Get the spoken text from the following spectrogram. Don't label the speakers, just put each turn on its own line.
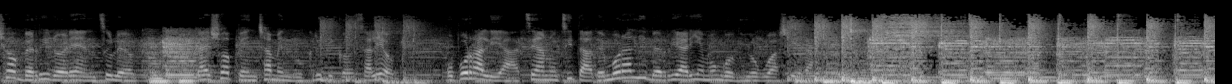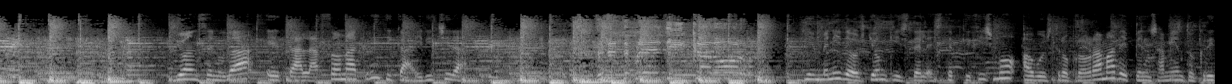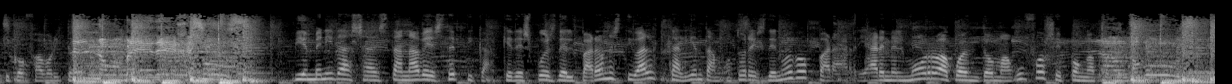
Kaixo berriro ere entzuleok. Kaixo pentsamendu kritiko zaleok. Oporralia atzean utzita denboraldi berriari emongo diogu hasiera. Joan zenu da eta la zona crítica iritsi da. Bienvenidos, yonkis del escepticismo, a vuestro programa de pensamiento crítico favorito.
En nombre de Jesús.
Bienvenidas a esta nave escéptica que después del parón estival calienta motores de nuevo para arrear en el morro a cuanto magufo se ponga por delante.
